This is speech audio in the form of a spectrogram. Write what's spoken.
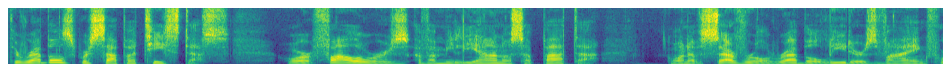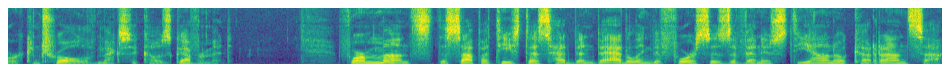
The rebels were Zapatistas, or followers of Emiliano Zapata, one of several rebel leaders vying for control of Mexico's government. For months, the Zapatistas had been battling the forces of Venustiano Carranza,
